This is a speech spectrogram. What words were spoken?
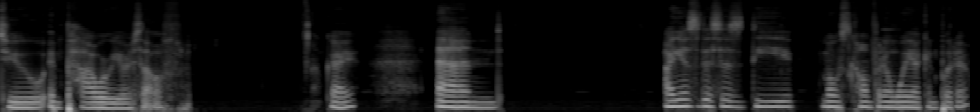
to empower yourself. Okay? And i guess this is the most confident way i can put it.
